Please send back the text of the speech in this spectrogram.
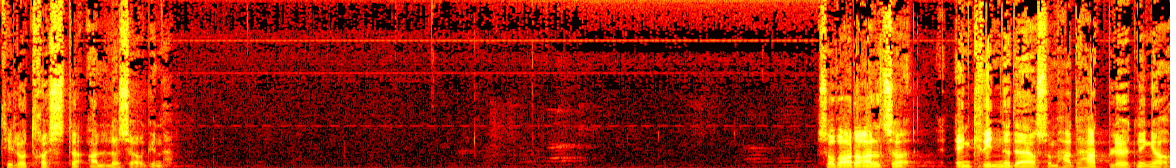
Til å trøste alle sørgende. Så var det altså en kvinne der som hadde hatt blødninger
